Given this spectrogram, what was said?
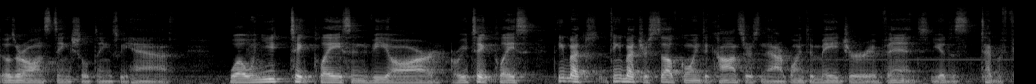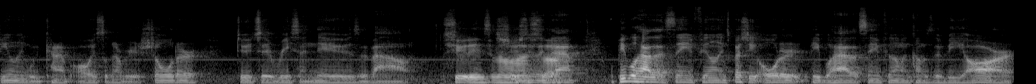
Those are all instinctual things we have. Well, when you take place in VR or you take place, think about think about yourself going to concerts now, going to major events. You have this type of feeling where you kind of always looking over your shoulder due to recent news about Shootings and all that Shootings stuff. like that. Well, people have that same feeling, especially older people have that same feeling when it comes to VR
